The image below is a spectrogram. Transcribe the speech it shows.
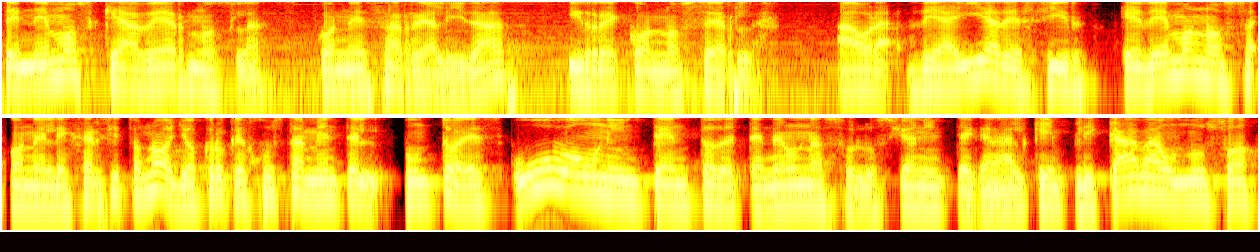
Tenemos que habérnoslas con esa realidad y reconocerla. Ahora, de ahí a decir, quedémonos con el ejército, no, yo creo que justamente el punto es, hubo un intento de tener una solución integral que implicaba un uso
